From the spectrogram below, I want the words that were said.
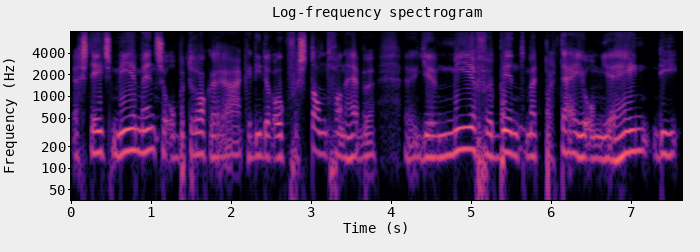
er steeds meer mensen op betrokken raken, die er ook verstand van hebben, je meer verbindt met partijen om je heen die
